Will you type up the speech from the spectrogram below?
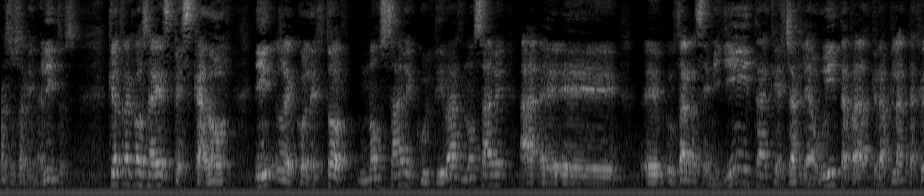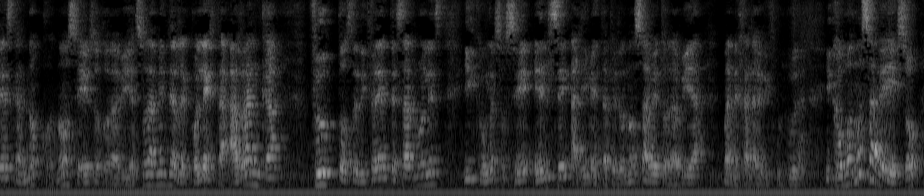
a sus animalitos. ¿Qué otra cosa es? Pescador y recolector. No sabe cultivar, no sabe ah, eh, eh, eh, usar la semillita, que echarle agüita para que la planta crezca. No conoce eso todavía. Solamente recolecta, arranca frutos de diferentes árboles y con eso se, él se alimenta, pero no sabe todavía manejar la agricultura. Y como no sabe eso,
